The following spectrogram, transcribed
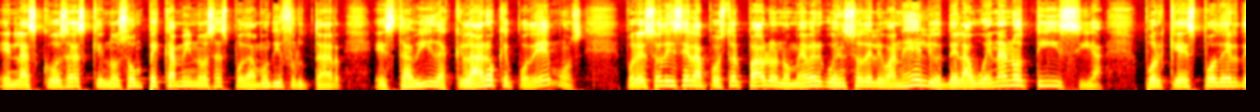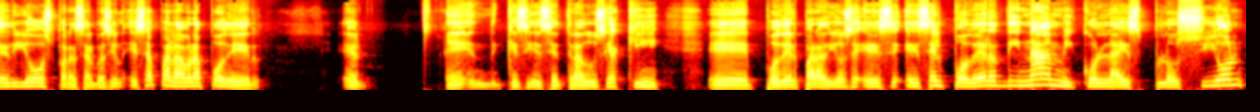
en las cosas que no son pecaminosas, podamos disfrutar esta vida. Claro que podemos. Por eso dice el apóstol Pablo, no me avergüenzo del Evangelio, de la buena noticia, porque es poder de Dios para salvación. Esa palabra poder, eh, que se traduce aquí, eh, poder para Dios es, es, el poder dinámico, la explosión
